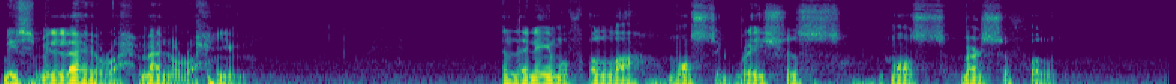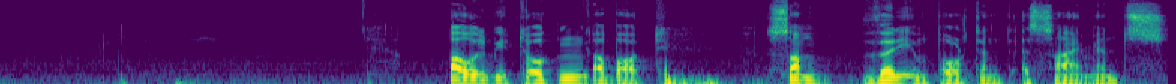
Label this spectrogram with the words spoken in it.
Bismillah ar-Rahman ar-Rahim. In the name of Allah, most gracious, most merciful. I will be talking about some very important assignments,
